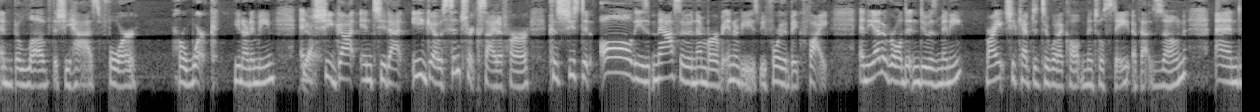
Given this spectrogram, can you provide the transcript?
and the love that she has for her work. You know what I mean? And Yeah. she got into that egocentric side of her because she did all these massive number of interviews before the big fight. And the other girl didn't do as many. Right? She kept it to what I call mental state of that zone. And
